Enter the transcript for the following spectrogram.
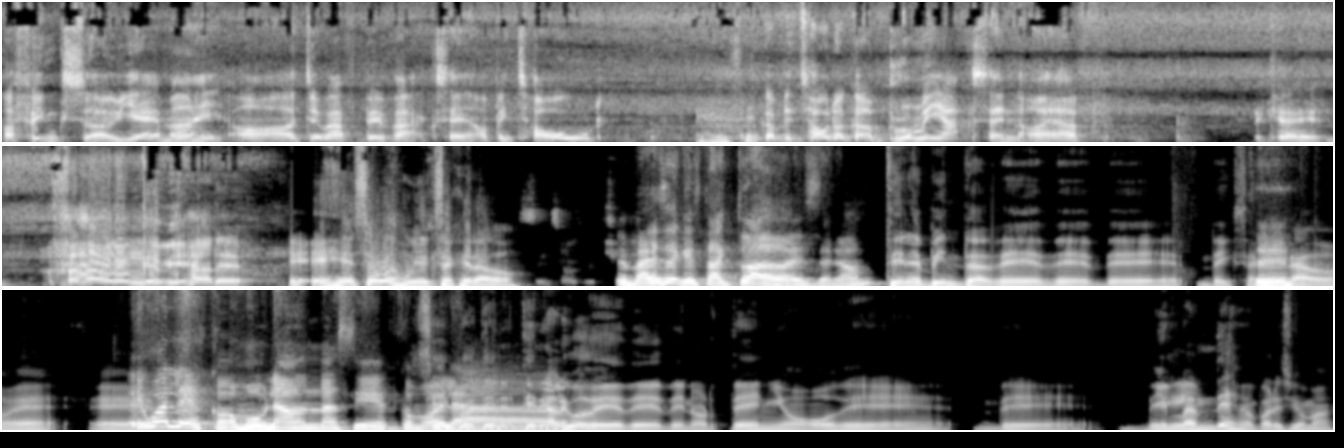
I think so, yeah, mate. Oh, I do have a bit of accent. I've been told. Is it? I've been told I've got a Brummie accent. I have. Okay. For how long have you had it? ¿Es ese o es muy exagerado? Me parece que está actuado ese, ¿no? Tiene pinta de, de, de, de exagerado, ¿eh? ¿eh? Igual es como una onda así, es como sí, la... Tiene, tiene, algo de, de, norteño o de, de, irlandés, me pareció más.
